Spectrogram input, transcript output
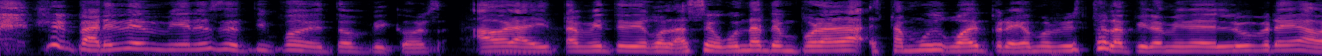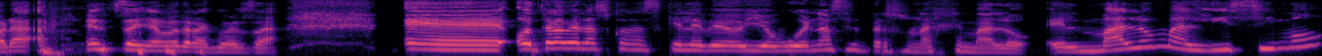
me parecen bien ese tipo de tópicos. Ahora, y también te digo, la segunda temporada está muy guay, pero ya hemos visto la pirámide del Louvre, ahora enséñame otra cosa. Eh, otra de las cosas que le veo yo buena es el personaje malo. El malo malísimo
